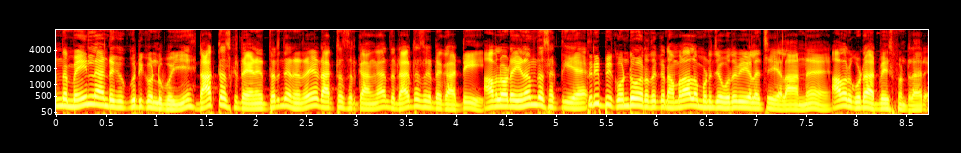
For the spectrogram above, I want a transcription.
அந்த மெயின்லேண்டுக்கு கூட்டி கொண்டு போய் டாக்டர்ஸ் கிட்ட எனக்கு தெரிஞ்ச நிறைய டாக்டர்ஸ் இருக்காங்க. அந்த டாக்டர்ஸ் கிட்ட காட்டி அவளோட இழந்த சக்தியை திருப்பி கொண்டு வரதுக்கு நம்மளால முடிஞ்ச உதவிகளை செய்யலாம்னு அவர் கூட அட்வைஸ் பண்றாரு.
